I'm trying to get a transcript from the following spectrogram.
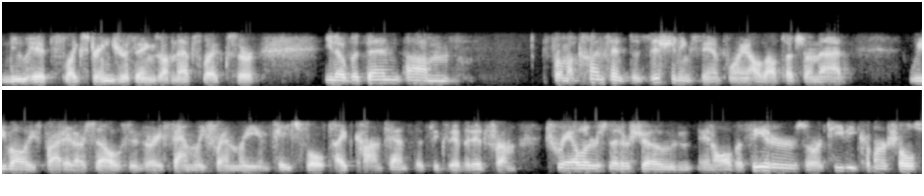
new hits like Stranger Things on Netflix, or you know. But then um, from a content positioning standpoint, I'll, I'll touch on that we've always prided ourselves in very family friendly and tasteful type content that's exhibited from trailers that are shown in all the theaters or TV commercials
